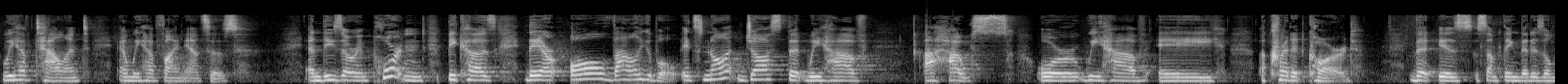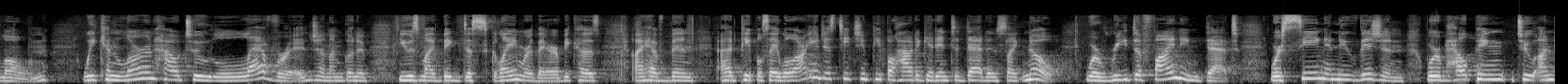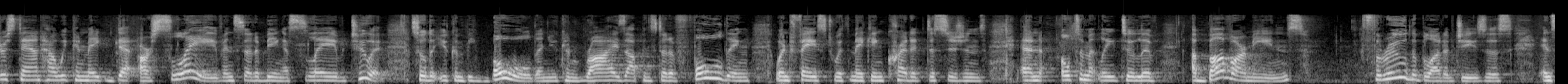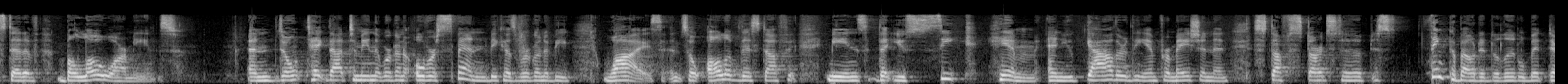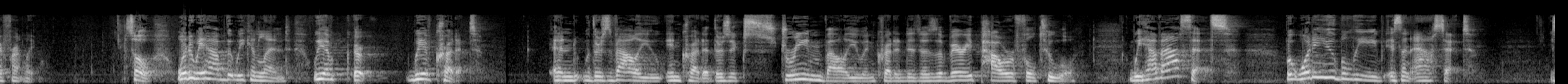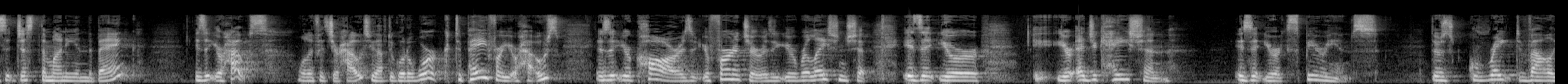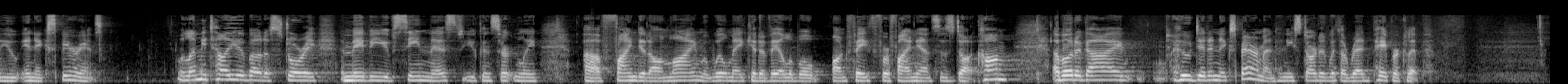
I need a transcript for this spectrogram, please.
we have talent, and we have finances. And these are important because they are all valuable. It's not just that we have a house or we have a, a credit card. That is something that is a loan. We can learn how to leverage, and I'm going to use my big disclaimer there because I have been had people say, "Well, aren't you just teaching people how to get into debt?" And it's like, no, we're redefining debt. We're seeing a new vision. We're helping to understand how we can make debt our slave instead of being a slave to it, so that you can be bold and you can rise up instead of folding when faced with making credit decisions, and ultimately to live above our means through the blood of Jesus instead of below our means. And don't take that to mean that we're going to overspend because we're going to be wise. And so all of this stuff means that you seek Him and you gather the information and stuff starts to just think about it a little bit differently. So what do we have that we can lend? We have, er, we have credit. And there's value in credit. There's extreme value in credit. It is a very powerful tool. We have assets. But what do you believe is an asset? Is it just the money in the bank? Is it your house? Well, if it's your house, you have to go to work to pay for your house. Is it your car? Is it your furniture? Is it your relationship? Is it your, your education? Is it your experience? There's great value in experience. Well, let me tell you about a story, and maybe you've seen this. You can certainly uh, find it online, but we'll make it available on faithforfinances.com about a guy who did an experiment, and he started with a red paperclip.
